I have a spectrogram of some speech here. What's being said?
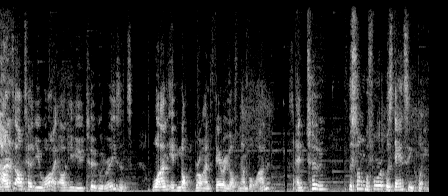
No! I'll, I'll tell you why. I'll give you two good reasons. One, it knocked Bryan Ferry off number one. And two, the song before it was Dancing Queen.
